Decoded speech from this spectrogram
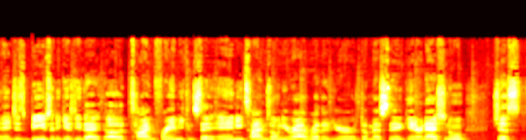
and it just beeps and it gives you that uh, time frame. You can say any time zone you're at, whether you're domestic, international, just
